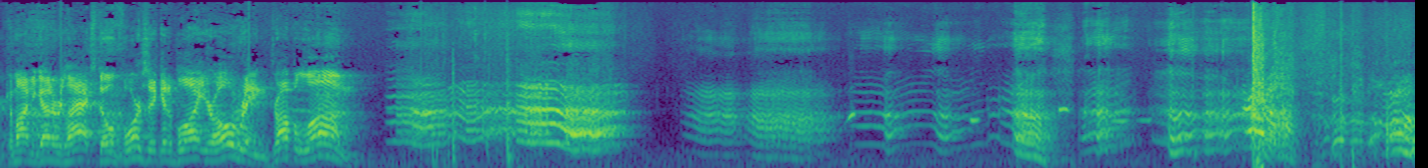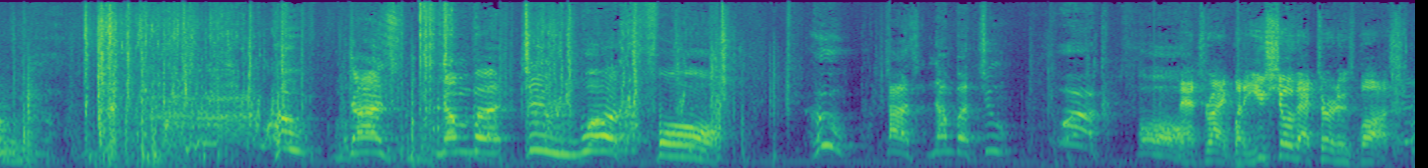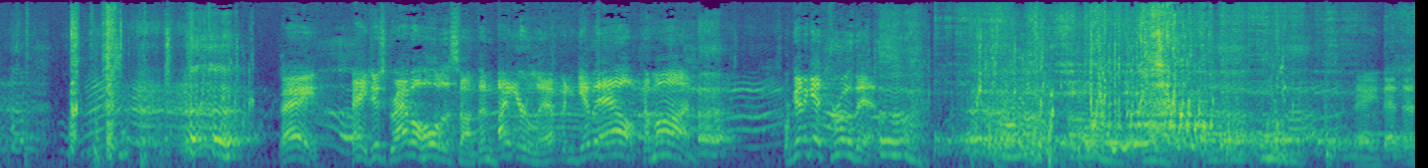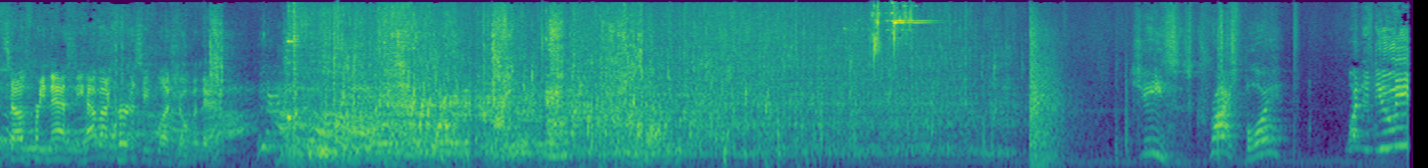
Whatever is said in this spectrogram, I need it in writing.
Come on, you gotta relax. Don't force it. Gonna blow out your O-ring. Drop a lung. Who does number two work for? Who does number two work for? That's right, buddy. You show that turd who's boss. Hey, hey, just grab a hold of something, bite your lip, and give it hell. Come on. We're gonna get through this. Hey, that, that sounds pretty nasty. How about courtesy flush over there? Jesus Christ, boy! What did you eat?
